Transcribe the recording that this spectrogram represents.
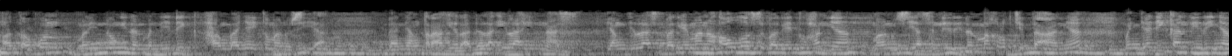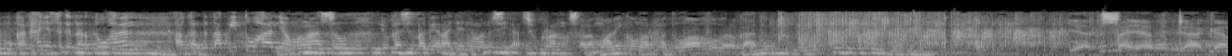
ataupun melindungi dan mendidik hambanya itu manusia. Dan yang terakhir adalah ilahinas yang jelas bagaimana Allah sebagai Tuhannya, manusia sendiri dan makhluk ciptaannya menjadikan dirinya bukan hanya sekedar Tuhan, akan tetapi Tuhan yang mengasuh juga sebagai rajanya manusia. Syukran. Assalamualaikum warahmatullahi wabarakatuh. Ya, saya tidak akan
